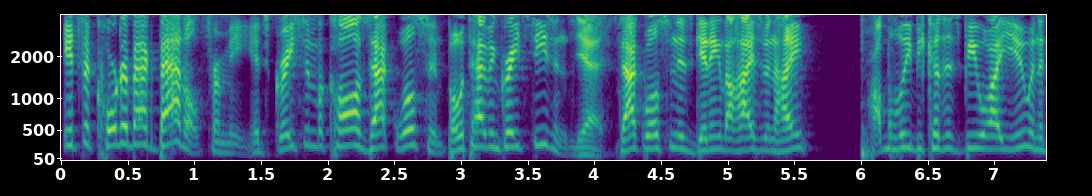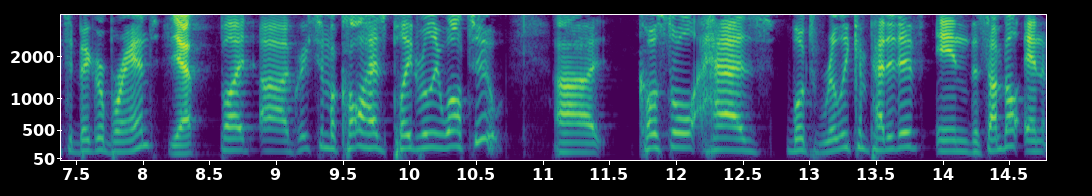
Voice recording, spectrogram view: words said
it's a quarterback battle for me. It's Grayson McCall, Zach Wilson, both having great seasons. Yes. Zach Wilson is getting the Heisman hype, probably because it's BYU and it's a bigger brand. Yep. But uh, Grayson McCall has played really well too. Uh, Coastal has looked really competitive in the Sun Belt, and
